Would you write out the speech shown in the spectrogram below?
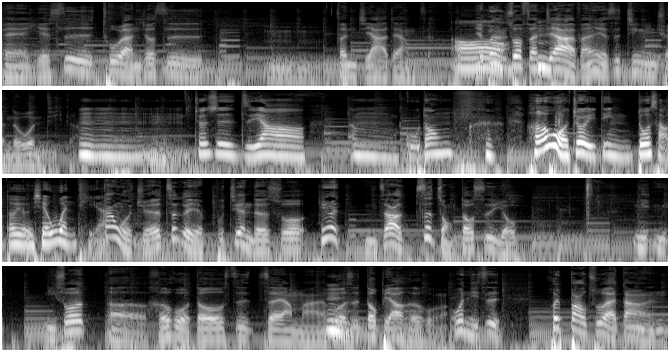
诶、欸，也是突然就是嗯分家这样子。哦，也不能说分家，嗯、反正也是经营权的问题啊。嗯嗯嗯嗯，就是只要。嗯，股东 合伙就一定多少都有一些问题啊。但我觉得这个也不见得说，因为你知道这种都是有你你你说呃合伙都是这样吗？或者是都不要合伙吗？嗯、问题是会爆出来，当然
